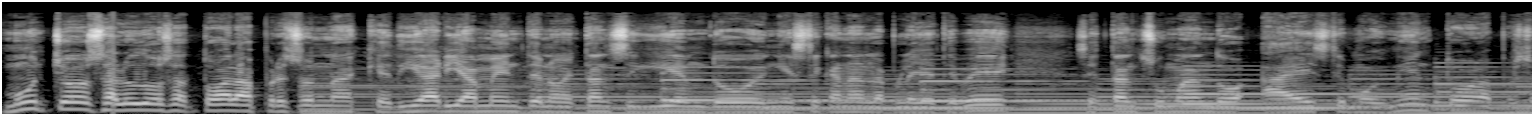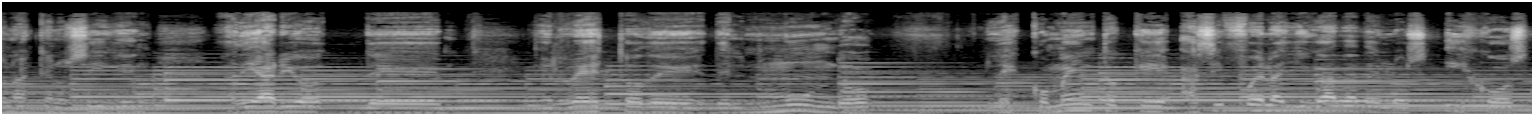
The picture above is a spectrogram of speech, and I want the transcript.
Muchos saludos a todas las personas que diariamente nos están siguiendo en este canal La Playa TV, se están sumando a este movimiento, las personas que nos siguen a diario del resto de, del mundo. Les comento que así fue la llegada de los hijos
